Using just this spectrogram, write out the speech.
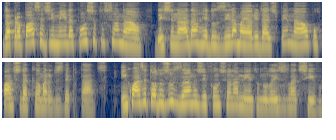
da proposta de emenda constitucional destinada a reduzir a maioridade penal por parte da Câmara dos Deputados. Em quase todos os anos de funcionamento no Legislativo,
